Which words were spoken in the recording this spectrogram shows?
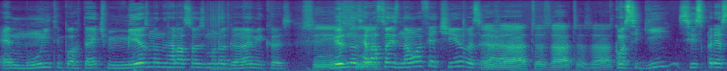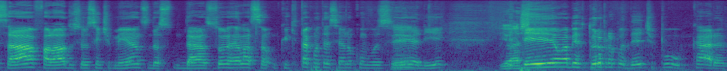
É muito importante, mesmo nas relações monogâmicas, Sim, mesmo nas sim. relações não afetivas, cara. Exato, exato, exato. Conseguir se expressar, falar dos seus sentimentos, da, da sua relação, o que, que tá acontecendo com você Sim. ali. E E, ter uma abertura pra poder, tipo, cara,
